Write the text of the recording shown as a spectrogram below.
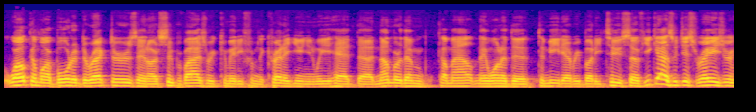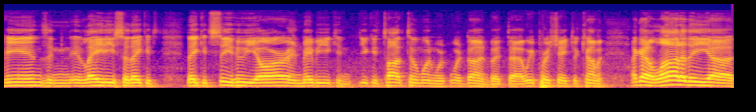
welcome our board of directors and our supervisory committee from the credit union. We had a number of them come out, and they wanted to, to meet everybody too. So, if you guys would just raise your hands and, and ladies, so they could they could see who you are, and maybe you can you can talk to them when we're, we're done. But uh, we appreciate your coming. I got a lot of the, uh,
